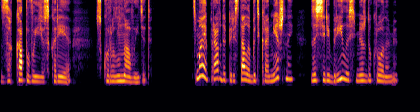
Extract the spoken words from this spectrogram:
«Закапывай ее скорее. Скоро луна выйдет». Тьма и правда перестала быть кромешной, засеребрилась между кронами.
